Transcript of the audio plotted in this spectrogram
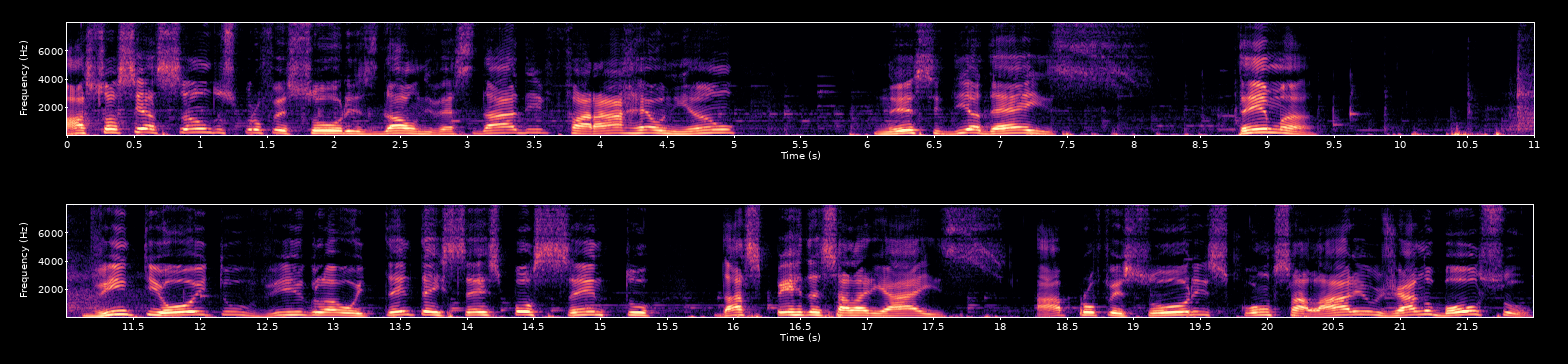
A Associação dos Professores da Universidade fará reunião nesse dia 10. Tema 28,86% das perdas salariais a professores com salário já no bolso.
